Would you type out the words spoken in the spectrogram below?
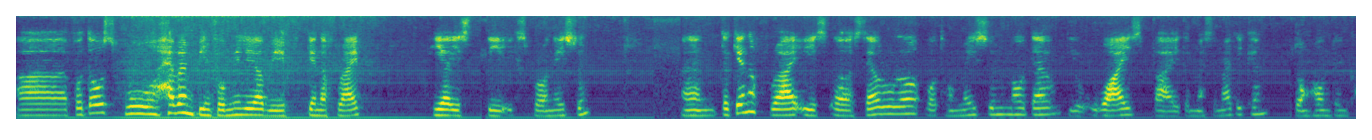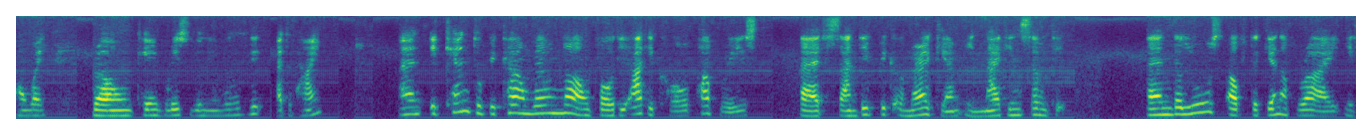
uh, for those who haven't been familiar with Game of Life, here is the explanation. And the Game of Life is a cellular automation model devised by the mathematician John Horton Conway from Cambridge University at the time. And it came to become well known for the article published at Scientific American in 1970. And the rules of the Game of Life is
